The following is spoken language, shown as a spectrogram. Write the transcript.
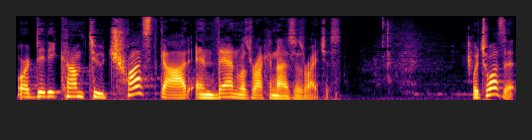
or did he come to trust God and then was recognized as righteous? Which was it?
